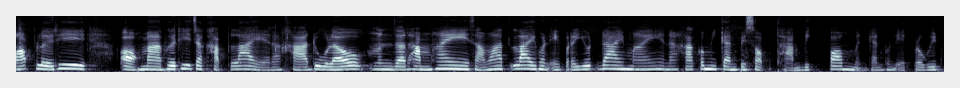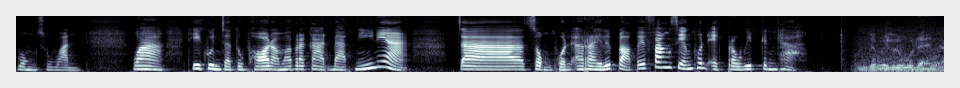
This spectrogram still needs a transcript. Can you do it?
ม็อบเลยที่ออกมาเพื่อที่จะขับไล่นะคะ ดูแล้วมันจะทำให้สามารถไล่พลเอกประยุทธ์ได้ไหมนะคะ ก็มีการไปสอบถามบิ๊กป้อมเหมือนกันพลเอกประวิตยวงสุวรรณว่าที่คุณจตุพรออกมาประกาศแบบนี้เนี่ยจะส่งผลอะไรหรือเปล่าไปฟังเสียงพลเอกประวิตยกันค่ะผมจะไปรู้ได้ไง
